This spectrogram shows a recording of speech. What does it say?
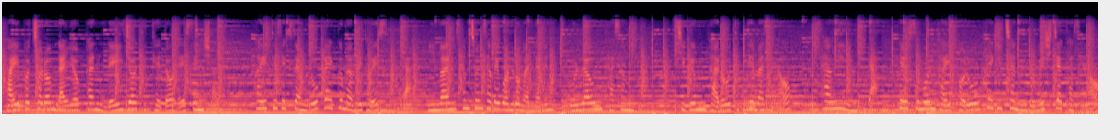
바이퍼처럼 날렵한 레이저 득테더 에센셜. 화이트 색상으로 깔끔함을 더했습니다. 23,400원으로 만나는 놀라운 가성비. 지금 바로 득템하세요. 4위입니다. 헬스몬 바이퍼로 활기찬 운동을 시작하세요.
